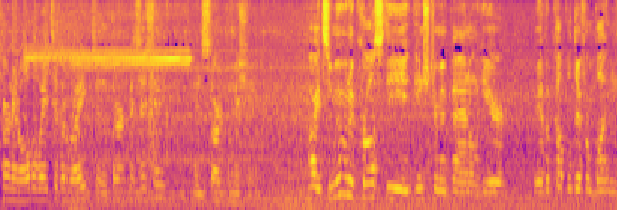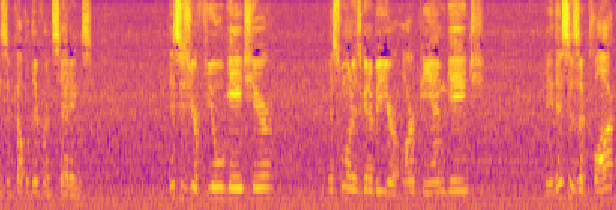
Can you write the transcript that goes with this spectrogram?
turn it all the way to the right to the third position and start the machine. All right, so moving across the instrument panel here, we have a couple different buttons, a couple different settings. This is your fuel gauge here. This one is gonna be your RPM gauge. Okay, this is a clock,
